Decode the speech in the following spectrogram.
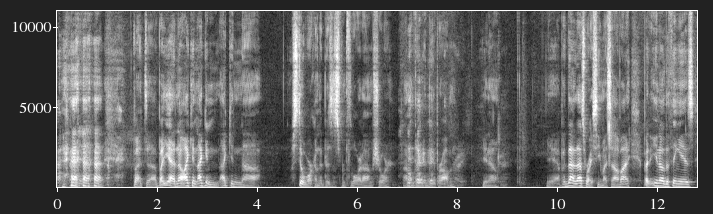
but uh, but yeah, no, I can I can I can uh, still work on the business from Florida. I'm sure. I don't think it'd be a problem. Right. You know. Okay. Yeah, but that, that's where I see myself. I but you know the thing is,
